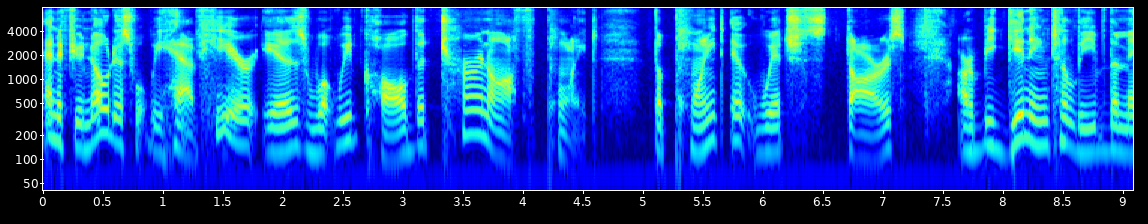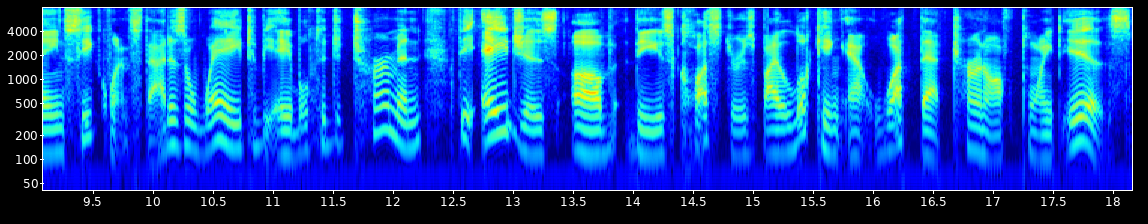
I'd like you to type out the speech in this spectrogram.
And if you notice what we have here is what we'd call the turnoff point the point at which stars are beginning to leave the main sequence. That is a way to be able to determine the ages of these clusters by looking at what that turnoff point is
